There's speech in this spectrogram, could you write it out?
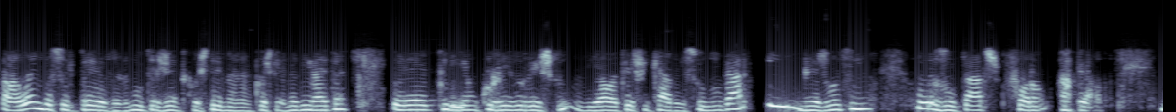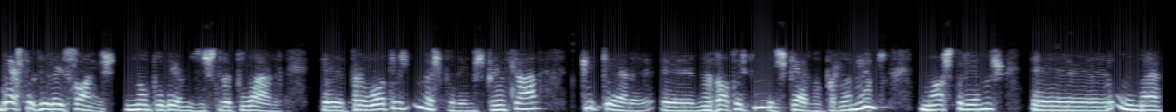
para além da surpresa de muita gente com a extrema, com extrema direita, eh, teriam corrido o risco de ela ter ficado em segundo lugar e, mesmo assim, os resultados foram à pele. Destas eleições não podemos extrapolar eh, para outras, mas podemos pensar que quer eh, nas autarquias, quer no Parlamento, nós teremos eh, uma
